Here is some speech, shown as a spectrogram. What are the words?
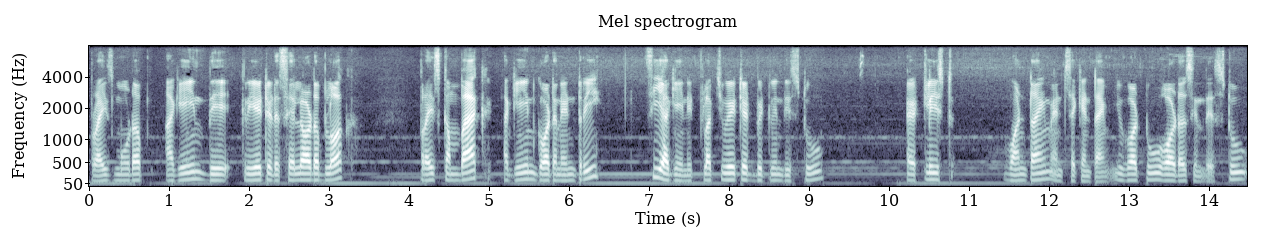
Price moved up. Again they created a sell order block. Price come back. Again got an entry. See again it fluctuated between these two at least one time and second time. You got two orders in this. Two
